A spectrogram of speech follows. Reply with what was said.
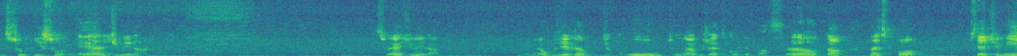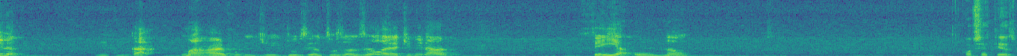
isso, isso é admirável. Isso é admirável. Não é objeto de culto, não é objeto de contemplação e tal. Mas, pô, você admira? Uhum. Cara, uma árvore de 200 anos, ela é admirável. Feia ou não, Com certeza.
